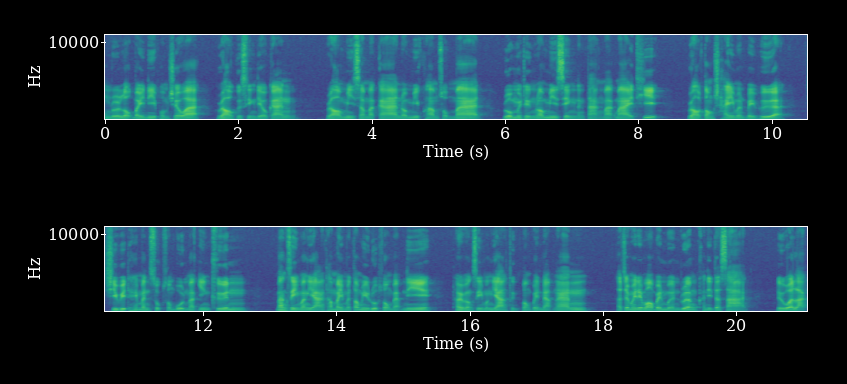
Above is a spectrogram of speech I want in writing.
มหรือโลกใบนี้ ผมเชื่อว่าเราคือสิ่งเดียวกัน เรามีสมการเรามีความสมมาตร รวมไปถึงเรามีสิ่งต่างๆ มากมายที่เราต้องใช้มันไปเพื่อชีวิตให้มันสุขสมบูรณ์มากยิ่งขึ้น บางสิ่งบางอย่างทำไมมันต้องมีรูปทรงแบบนี้ทำไมบางสิ่งบางอย่างถึงต้องเป็นแบบนั้น อาจะไม่ได้มองเป็นเหมือนเรื่องคณิตศาสตร์ หรือว่าหลัก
